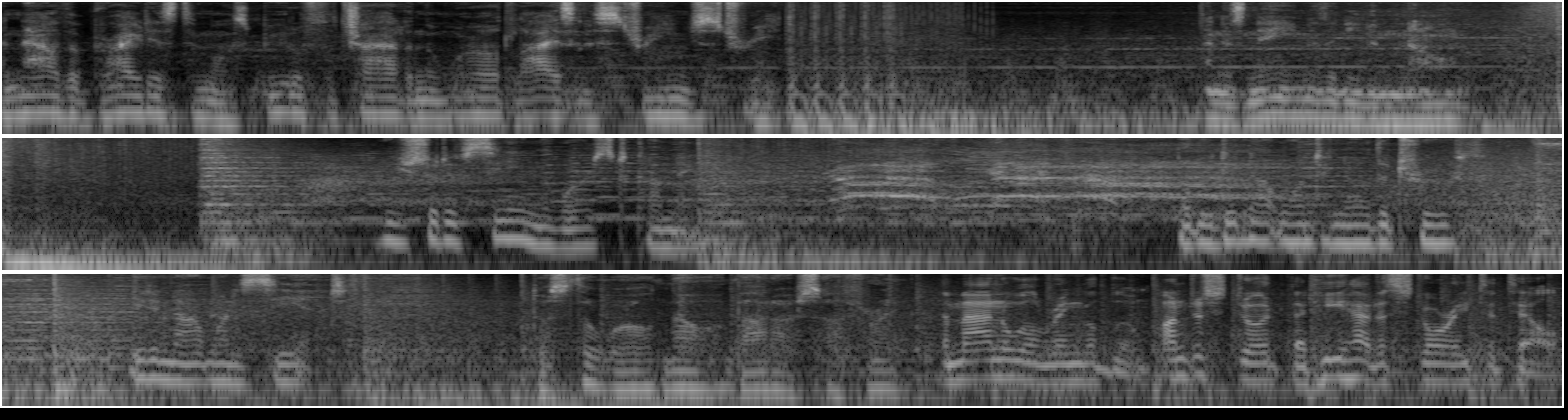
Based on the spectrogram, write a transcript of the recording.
And now the brightest and most beautiful child in the world lies in a strange street. And his name isn't even known. We should have seen the worst coming. But we did not want to know the truth. We did not want to see it. Does the world know about our suffering? Emmanuel Ringelblum understood that he had a story to tell,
